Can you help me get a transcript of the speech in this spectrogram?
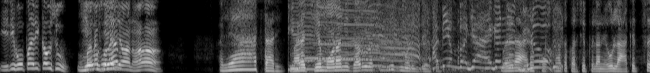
ઈરી હોપારી કહું છું. મને બોલાઈ? દેવાનું હા અલ્યા તારી. મારે જે મોણાની જરૂર હતી એ જ મળી જશે બૈડા હારે ખોખરા તો કરશે પેલા એવું લાગે જ છે.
